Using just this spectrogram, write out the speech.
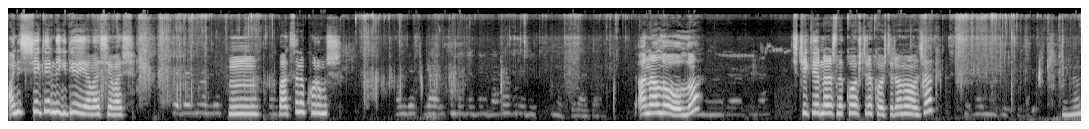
Anne çiçeklerin de gidiyor yavaş yavaş. Şeylerimi hallet. Hmm, baksana kurumuş. Hallettiler. İçinde gezerler. Ya buraya bekliyorlar. Analı oğlu. Çiçeklerin arasında koştura koştura ne olacak? Hı hı.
